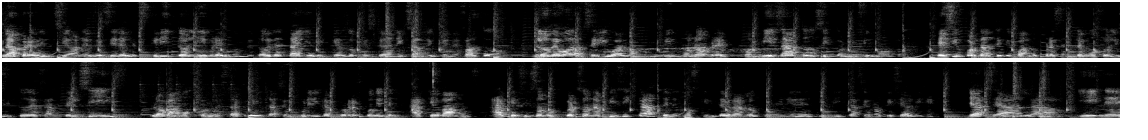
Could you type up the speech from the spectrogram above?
la prevención, es decir, el escrito libre en donde doy detalle de qué es lo que estoy anexando y qué me faltó, lo debo de hacer igual bajo mi mismo nombre, con mis datos y con mi firma autónoma. Es importante que cuando presentemos solicitudes ante el CIS, lo hagamos con nuestra acreditación jurídica correspondiente. ¿A qué vamos? A que si somos persona física, tenemos que integrarlo con una identificación oficial vigente, ya sea la INE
